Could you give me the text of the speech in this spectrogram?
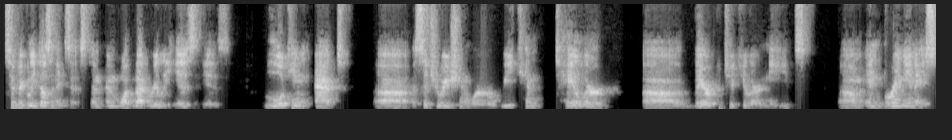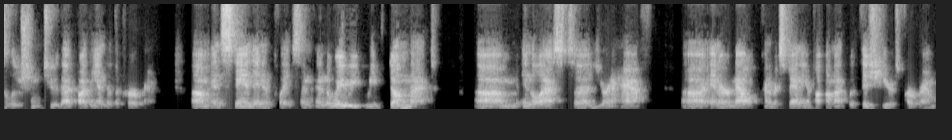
typically doesn't exist. And, and what that really is, is looking at uh, a situation where we can tailor uh, their particular needs um, and bring in a solution to that by the end of the program um, and stand in in place. And, and the way we, we've done that um, in the last uh, year and a half uh, and are now kind of expanding upon that with this year's program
